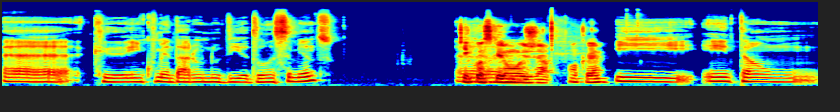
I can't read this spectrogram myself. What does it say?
uh, que encomendaram no dia de lançamento e conseguiram hoje já, ok. E, e então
